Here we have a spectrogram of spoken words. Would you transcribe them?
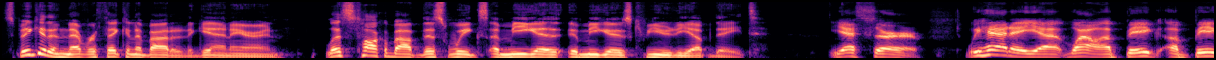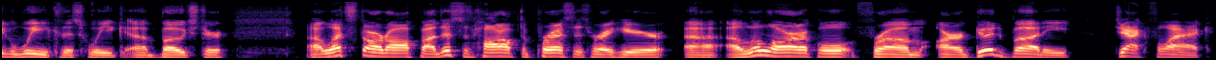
Speaking of never thinking about it again, Aaron, let's talk about this week's Amiga Amigos community update. Yes, sir. We had a uh, wow a big a big week this week, uh, Boatster. Uh, let's start off by this is hot off the presses right here. Uh, a little article from our good buddy Jack Flack.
